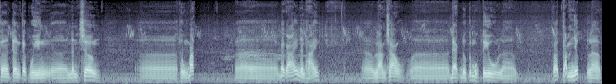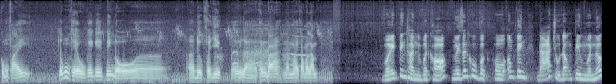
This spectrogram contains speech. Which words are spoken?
à, trên các huyện Ninh Sơn, Thuận Bắc, Bắc Ái, Ninh Hải làm sao đạt được cái mục tiêu là có chậm nhất là cũng phải đúng theo cái cái tiến độ được phê duyệt như là tháng 3 năm 2025. Với tinh thần vượt khó, người dân khu vực Hồ Ông Kinh đã chủ động tìm nguồn nước,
